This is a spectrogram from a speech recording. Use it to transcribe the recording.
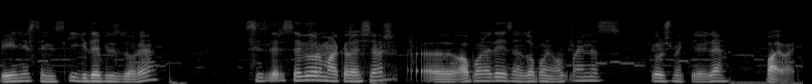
beğenirseniz ki gidebiliriz oraya. Sizleri seviyorum arkadaşlar. Ee, abone değilseniz abone olmayınız. Görüşmek dileğiyle. Bay bay.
